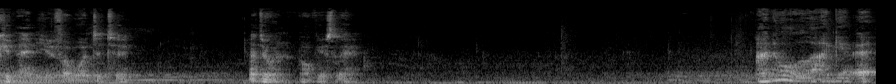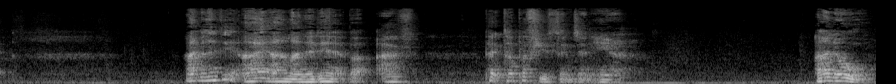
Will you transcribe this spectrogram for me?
Couldn't hit you if I wanted to. I don't, obviously. I know that I get it. I'm an idiot. I am an idiot, but I've picked up a few things in here. I know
